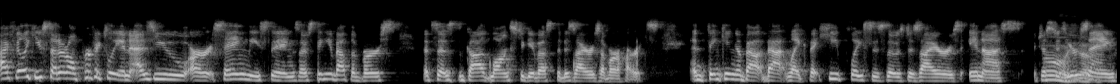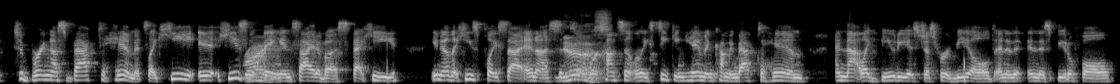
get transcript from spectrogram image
I feel like you said it all perfectly. And as you are saying these things, I was thinking about the verse that says God longs to give us the desires of our hearts. And thinking about that, like that he places those desires in us, just oh, as you're yeah. saying, to bring us back to him. It's like he he's right. the thing inside of us that he you know that he's placed that in us and yes. so we're constantly seeking him and coming back to him and that like beauty is just revealed and in, in this beautiful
